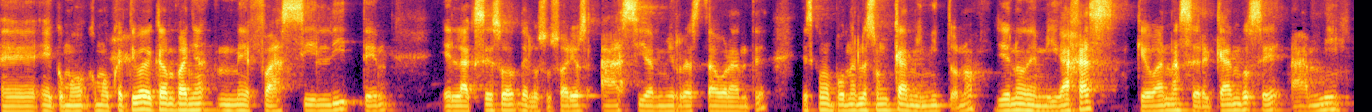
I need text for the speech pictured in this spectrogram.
eh, eh, como, como objetivo de campaña, me faciliten el acceso de los usuarios hacia mi restaurante. Es como ponerles un caminito, ¿no? Lleno de migajas que van acercándose a mí.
